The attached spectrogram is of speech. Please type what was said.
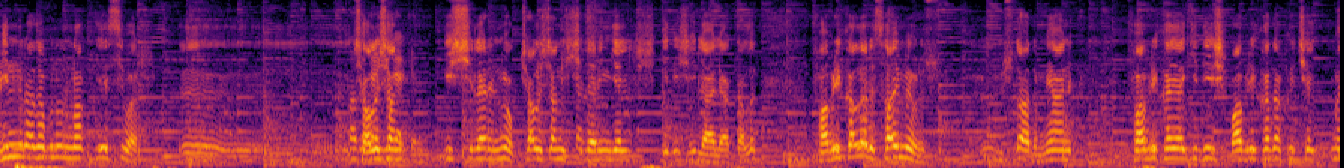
1000 lirada bunun nakliyesi var. Ee, çalışan işçilerin yok, çalışan işçilerin geliş gidişiyle alakalı. Fabrikaları saymıyoruz ee, üstadım. Yani fabrikaya gidiş, fabrikadaki çekme,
